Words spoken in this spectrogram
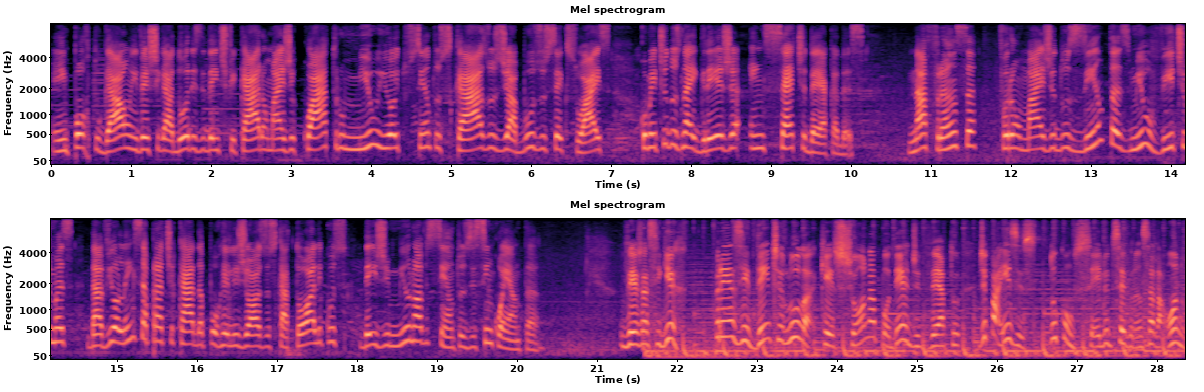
Em Portugal, investigadores identificaram mais de 4.800 casos de abusos sexuais cometidos na igreja em sete décadas. Na França, foram mais de 200 mil vítimas da violência praticada por religiosos católicos desde 1950. Veja a seguir. Presidente Lula questiona poder de veto de países do Conselho de Segurança da ONU.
